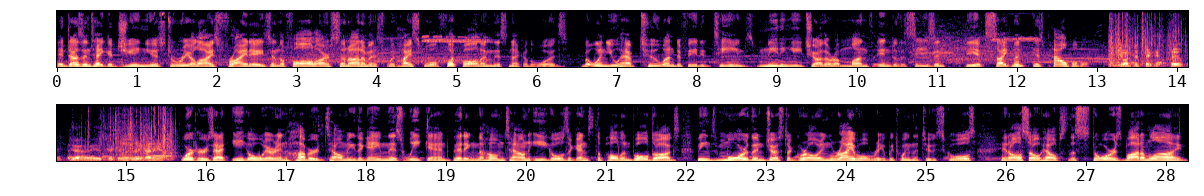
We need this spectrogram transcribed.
It doesn't take a genius to realize Fridays in the fall are synonymous with high school football in this neck of the woods. But when you have two undefeated teams meeting each other a month into the season, the excitement is palpable. You want the ticket too? Yeah, I need a ticket too. I need it. Workers at Eagleware in Hubbard tell me the game this weekend, pitting the hometown Eagles against the Poland Bulldogs, means more than just a growing rivalry between the two schools. It also helps the store's bottom line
